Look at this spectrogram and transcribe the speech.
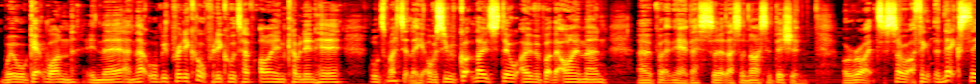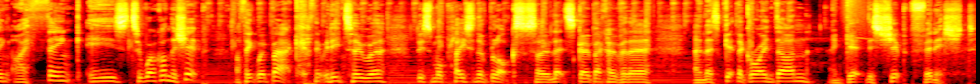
we'll get one in there and that will be pretty cool. Pretty cool to have iron coming in here automatically. Obviously we've got loads still over by the Iron Man, uh, but yeah, that's, uh, that's a nice addition. All right, so I think the next thing I think is to work on the ship. I think we're back. I think we need to uh, do some more placing of blocks. So let's go back over there and let's get the grind done and get this ship finished.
